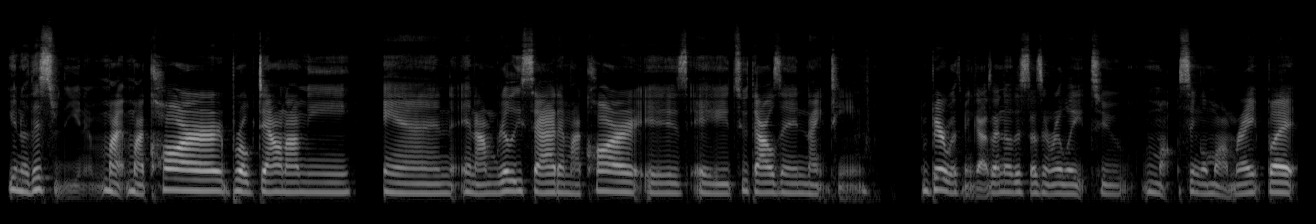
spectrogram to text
you know this you know my my car broke down on me and and i'm really sad and my car is a 2019 bear with me guys. I know this doesn't relate to single mom right? But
